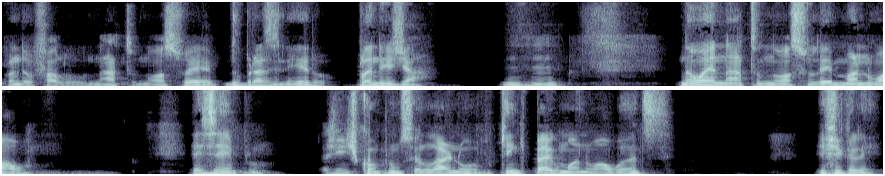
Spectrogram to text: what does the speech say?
Quando eu falo nato nosso, é do brasileiro planejar. Uhum. Não é nato nosso ler manual. Exemplo, a gente compra um celular novo. Quem que pega o manual antes e fica ali?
